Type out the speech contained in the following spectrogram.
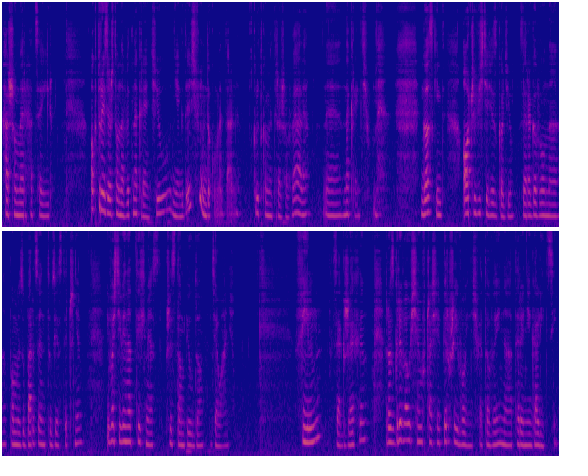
Hashomer Haceir – o której zresztą nawet nakręcił niegdyś film dokumentalny. Krótkometrażowy, ale e, nakręcił. Goskind oczywiście się zgodził, zareagował na pomysł bardzo entuzjastycznie i właściwie natychmiast przystąpił do działania. Film za grzechy rozgrywał się w czasie I wojny światowej na terenie Galicji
